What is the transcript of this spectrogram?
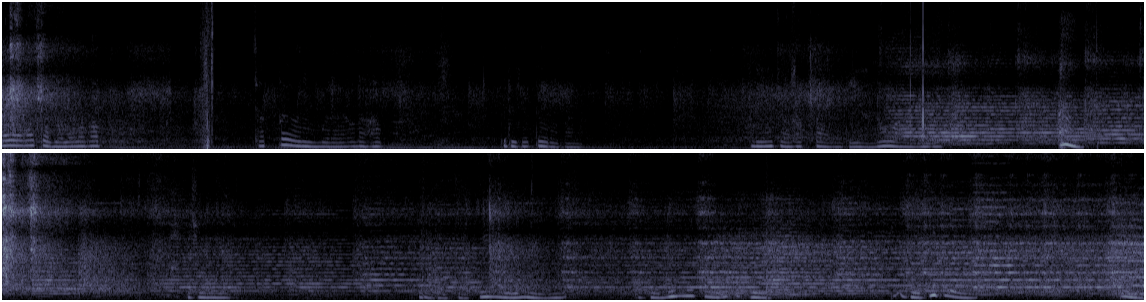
ครับเราก็จบมาแล้วนะครับชัตเตอร์หนึ่งไปแล้วนะครับไปดูชัตเตอร์ต่อไปอันนี้ก็จะสักแปดนาทีอนเมื่อวานนะครับไปชมเลยแต่เด็กแบบวิ่งล้มหนีแต่วิ่งไม่ไปก็คือ เดี๋ยวที่เลยอืม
